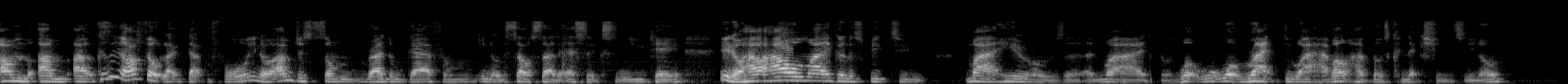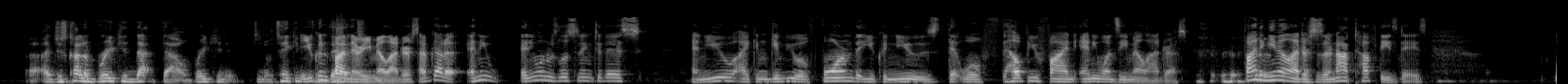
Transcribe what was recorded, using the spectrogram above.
I'm I'm because you know I felt like that before. You know, I'm just some random guy from you know the south side of Essex in the UK. You know, how how am I gonna speak to my heroes uh, and my idols? What, what what right do I have? I don't have those connections. You know. Uh, and just kind of breaking that down, breaking it, you know, taking it. You can find their to- email address. I've got a any anyone who's listening to this, and you, I can give you a form that you can use that will f- help you find anyone's email address. Finding email addresses are not tough these days.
